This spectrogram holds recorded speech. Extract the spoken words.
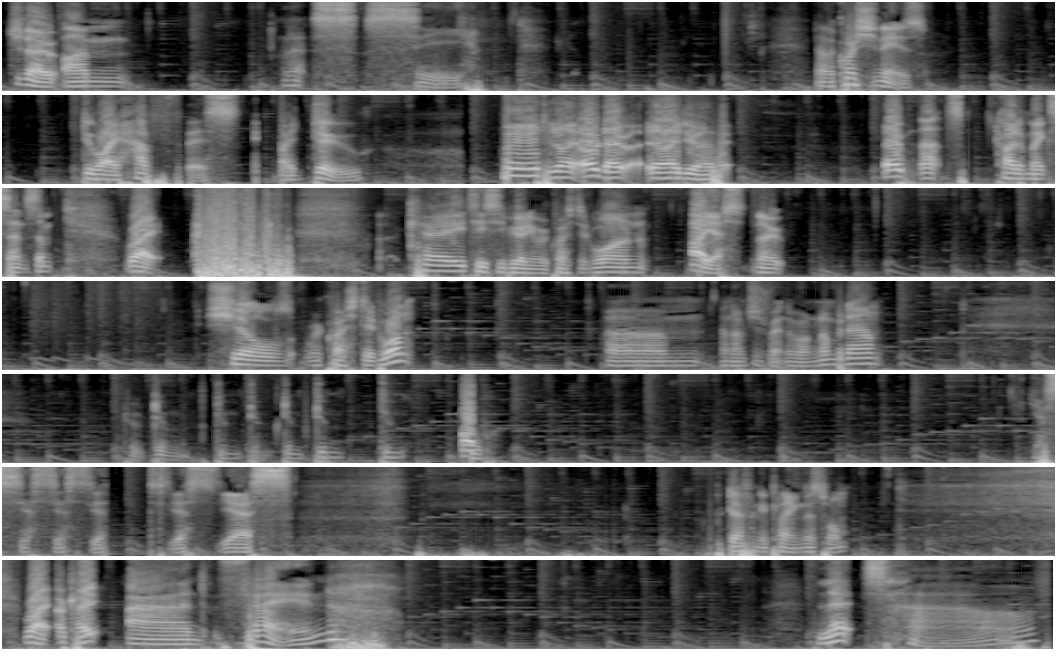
Do you know, I'm. Let's see. Now the question is, do I have this? If I do, where did I? Oh no, no, I do have it. Oh, that kind of makes sense then. Right. okay, TCB only requested one. Ah yes, no, Shills requested one. Um, and I've just written the wrong number down. Dum, dum, dum. Oh! Yes, yes, yes, yes, yes, yes. We're definitely playing this one. Right, okay, and then let's have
